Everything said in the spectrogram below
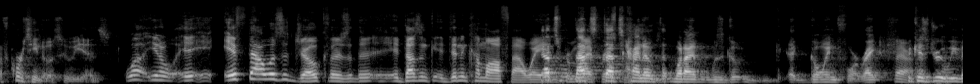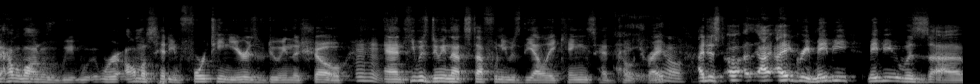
Of course, he knows who he is. Well, you know, if that was a joke, there's a, there, it doesn't it didn't come off that way. That's that's that's kind of what I was go, going for, right? Fair because. Drew, we've how long have we we're almost hitting 14 years of doing the show, mm-hmm. and he was doing that stuff when he was the LA Kings head coach, right? I, you know, I just oh, I, I, agree. Maybe maybe it was uh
